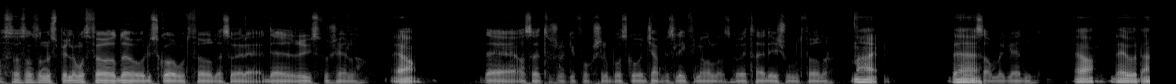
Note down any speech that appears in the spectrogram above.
Og så sånn som du spiller mot Førde, og du skårer mot Førde, så er det, det er rusforskjeller. Ja. Det er, altså, jeg tror ikke noen forskjell på å skåre Champions League-finale og skåre i tredje divisjon mot Førde. Nei. Det Det, er den samme gleden. ja, det er jo det.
